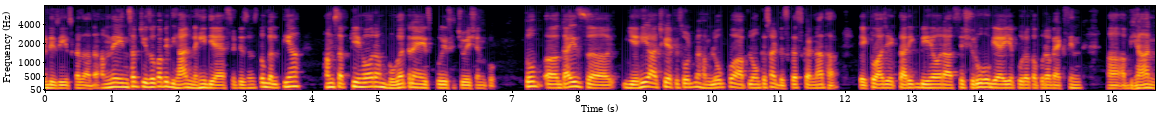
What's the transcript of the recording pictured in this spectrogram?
डिज़ीज़ का ज़्यादा। हमने इन सब चीज़ों का भी ध्यान नहीं दिया है सिटीजन तो गलतियाँ हम सबकी है और हम भुगत रहे हैं इस पूरी सिचुएशन को। तो गाइज़ यही आज के एपिसोड में हम लोग को आप लोगों के साथ डिस्कस करना था। एक तो आज एक तारीख भी है और आज से शुरू हो गया है ये पूरा का पूरा वैक्सीन अभियान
